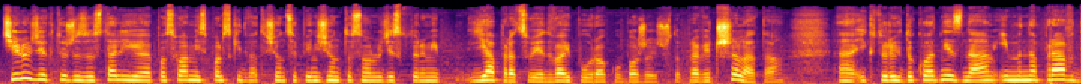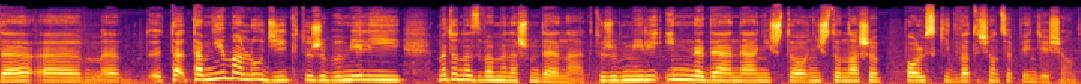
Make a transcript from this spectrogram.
Ci ludzie, którzy zostali e, posłami z Polski 2050, to są ludzie, z którymi ja pracuję dwa i pół roku, Boże, już to prawie trzy lata, e, i których dokładnie znam. I my naprawdę, ta, tam nie ma ludzi, którzy by mieli, my to nazywamy naszym DNA, którzy by mieli inne DNA niż to, niż to nasze Polski 2050.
